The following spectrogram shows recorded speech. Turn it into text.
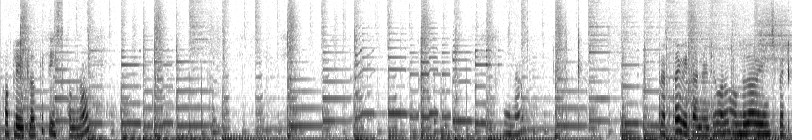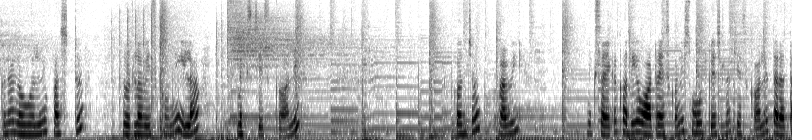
ఒక ప్లేట్లోకి తీసుకుందాం. ఇలా. తర్వాత వీటన్నిటిని మనం ముందుగా వేయించి పెట్టుకున్న నువ్వుల్ని ఫస్ట్ రోట్లో వేసుకొని ఇలా మిక్స్ చేసుకోవాలి. కొంచెం అవి మిక్స్ అయ్యాక కొద్దిగా వాటర్ వేసుకొని స్మూత్ పేస్ట్లా చేసుకోవాలి తర్వాత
